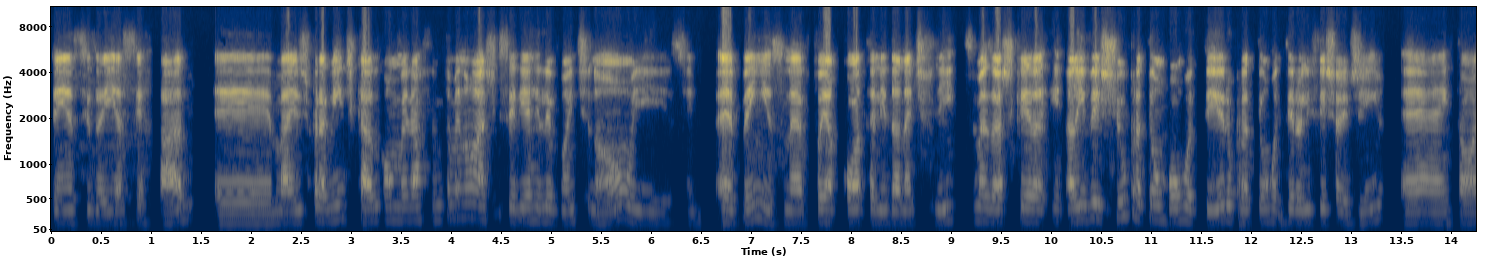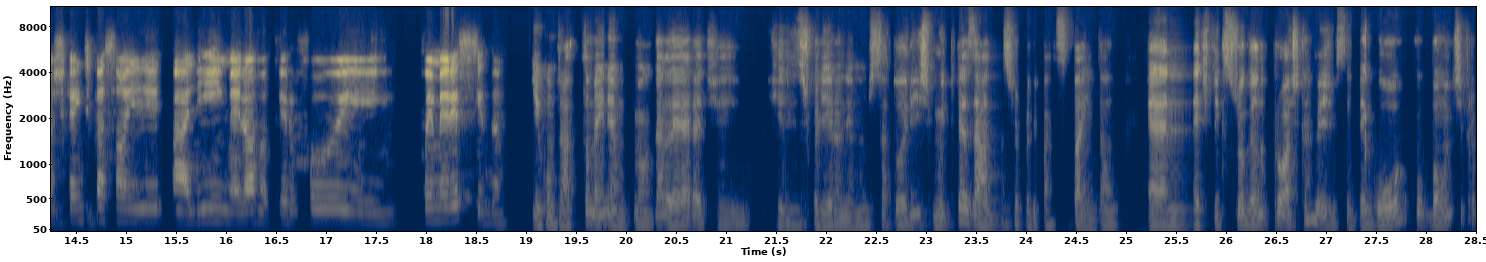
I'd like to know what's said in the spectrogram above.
tenha sido aí acertado. É, mas para mim, indicado como melhor filme, também não acho que seria relevante, não. E assim, é bem isso, né? Foi a cota ali da Netflix, mas acho que ela, ela investiu para ter um bom roteiro, para ter um roteiro ali fechadinho. É, então, acho que a indicação aí, ali em melhor roteiro foi, foi merecida. E o contrato também, né? Uma galera de, que eles escolheram, né? Muitos atores muito pesados para poder participar. Então, é a Netflix jogando pro Oscar mesmo, assim, pegou o bonde para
